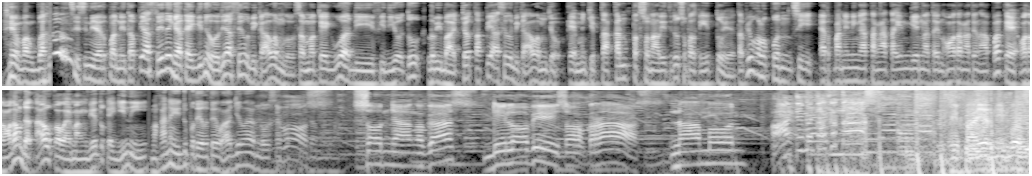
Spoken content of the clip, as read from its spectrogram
Dia emang banget sih sini Erpan nih Tapi aslinya nggak kayak gini loh. Dia asli lebih kalem loh. Sama kayak gua di video tuh Lebih bacot Tapi asli lebih kalem cok Kayak menciptakan personality itu seperti itu ya. Tapi walaupun si Erpan ini ngata-ngatain game Ngatain orang Ngatain apa Kayak orang-orang udah tahu Kalau emang dia tuh kayak gini. Makanya hidup real-real aja lah Nggak usah. Bos, soundnya ngegas, di lobby sok keras, namun hati mental ketas. Free Fire nih bos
